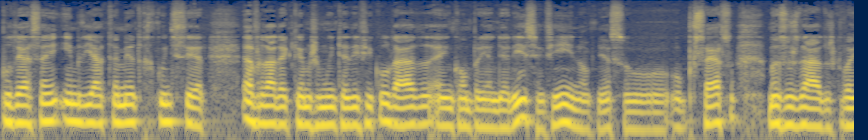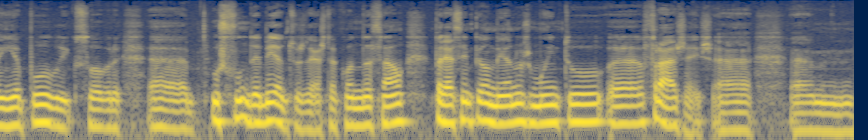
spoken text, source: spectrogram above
pudessem imediatamente reconhecer. A verdade é que temos muita dificuldade em compreender isso, enfim, não conheço o, processo, mas os dados que vêm a público sobre uh, os fundamentos desta condenação parecem pelo menos muito uh, frágeis. Uh, ah, um,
